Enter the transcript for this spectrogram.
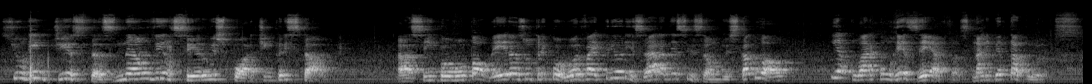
se o Rentistas não vencer o esporte em cristal. Assim como o Palmeiras, o tricolor vai priorizar a decisão do estadual e atuar com reservas na Libertadores.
